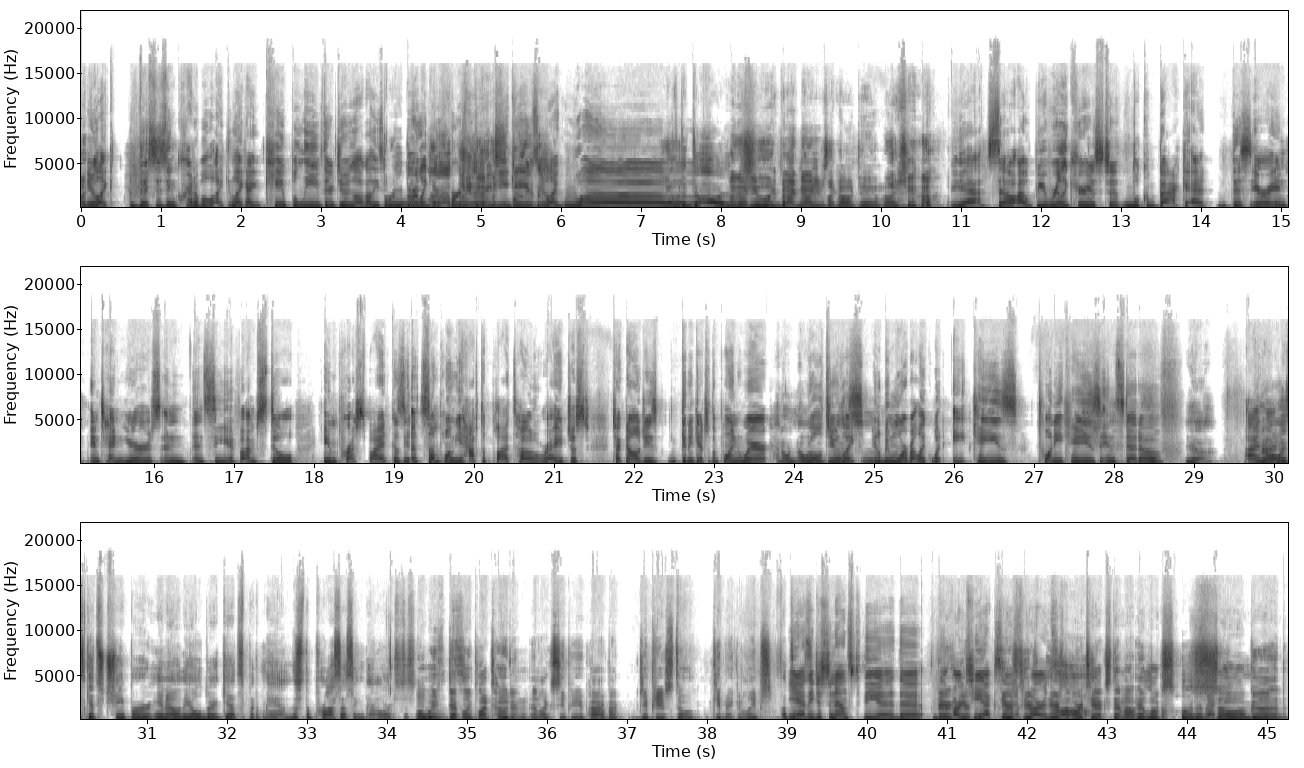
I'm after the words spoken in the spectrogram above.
And you're like, this is incredible. I, like, I can't believe they're doing like all these. 3D or like your first graphics, 3D games. 3D. You're like, whoa. You have to And then you look back now and you're just like, oh damn, like you know. Yeah. So I'll be really curious to look back at this era in, in 10 years and, and see if I'm still impressed by it. Because at some point you have to plateau, right? Just technology is going to get to the point where I don't know we'll do like, soon. it'll be more about like what, 8Ks, 20Ks instead of. Yeah. I mean, I- it I- always gets cheaper, you know, the older it gets, but man, this the processing power is just. Well, we've definitely plateaued in, in like CPU power, but GPUs still keep making leaps. yeah, they just announced the uh, the, the Here- here. RTX line here's, of here's, cards. Here's the RTX demo. It looks hood of that so car. good.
